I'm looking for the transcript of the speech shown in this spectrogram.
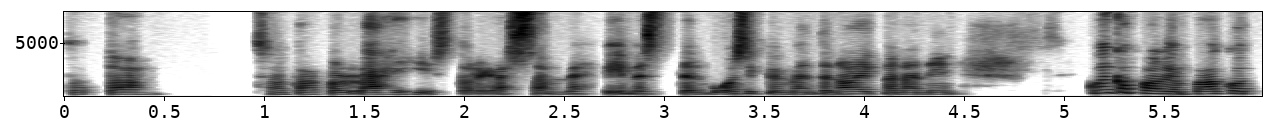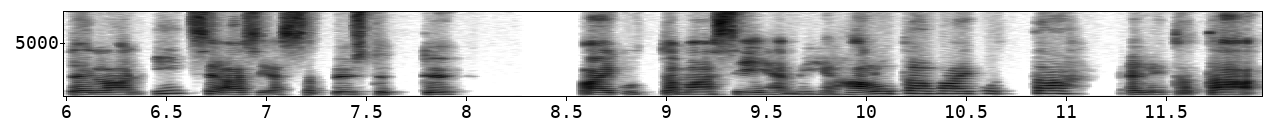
tota, sanotaanko lähihistoriassamme viimeisten vuosikymmenten aikana, niin kuinka paljon pakotteilla on itse asiassa pystytty vaikuttamaan siihen, mihin halutaan vaikuttaa, eli tota,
